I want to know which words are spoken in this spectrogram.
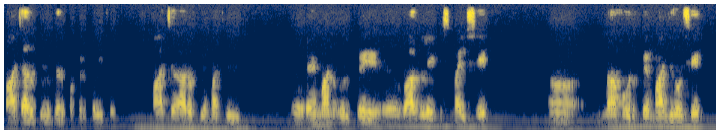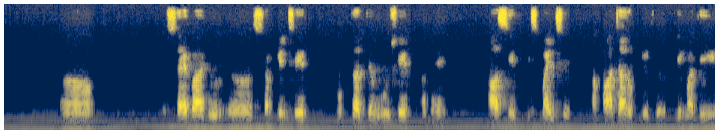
પાંચ આરોપીની ધરપકડ કરી છે. પાંચ આરોપીઓમાંથી રહેમાન ઉર્ફે વાઘલે ઇસ્માઇલ શેખ ઇમામ ઉર્ફે માંજરો શેખ અ, શહેબાજ શકીલ શેખ મુખ્તાર જંગુ શેખ અને આસિફ ઇસ્માઇલ શેખ. આ પાંચ આરોપીઓ છે. જેમાંથી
